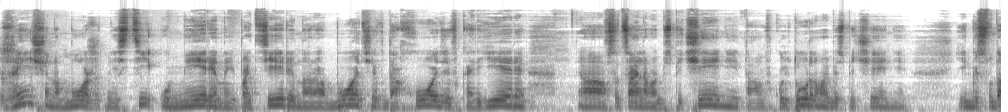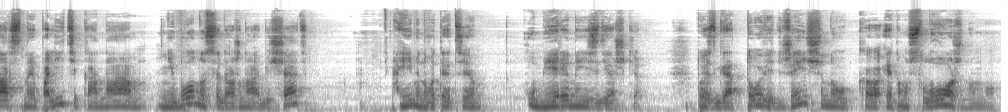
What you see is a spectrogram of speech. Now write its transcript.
женщина может нести умеренные потери на работе, в доходе, в карьере, в социальном обеспечении, там, в культурном обеспечении. И государственная политика, она не бонусы должна обещать, а именно вот эти умеренные издержки. То есть готовить женщину к этому сложному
